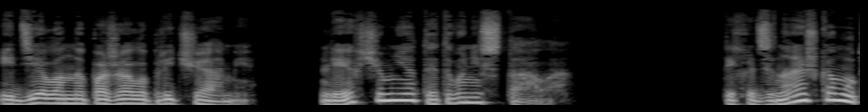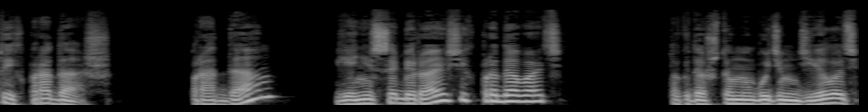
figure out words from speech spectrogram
и деланно пожала плечами. Легче мне от этого не стало. Ты хоть знаешь, кому ты их продашь? Продам? Я не собираюсь их продавать. Тогда что мы будем делать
